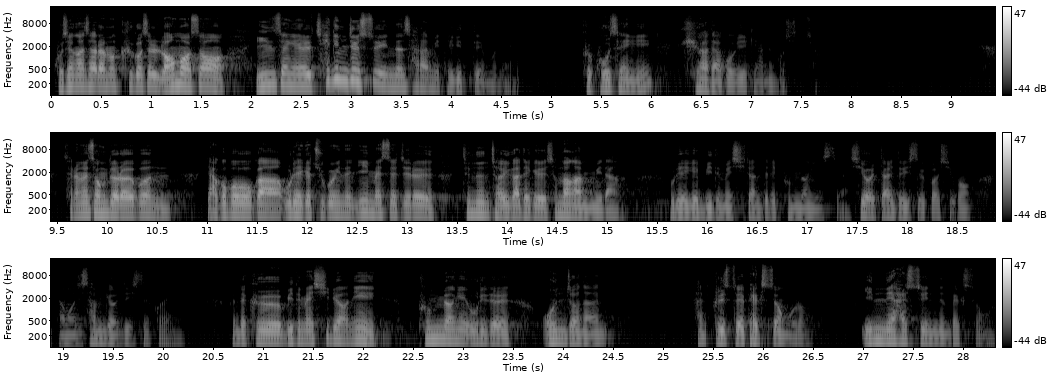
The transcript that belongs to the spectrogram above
고생한 사람은 그것을 넘어서 인생을 책임질 수 있는 사람이 되기 때문에 그 고생이 귀하다고 얘기하는 것이죠. 사랑하는 성도 여러분, 야고보가 우리에게 주고 있는 이 메시지를 듣는 저희가 되길 소망합니다. 우리에게 믿음의 시련들이 분명히 있어요. 10월 달도 있을 것이고 나머지 3개월도 있을 거예요. 근데 그 믿음의 시련이 분명히 우리를 온전한 한 그리스도의 백성으로 인내할 수 있는 백성으로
